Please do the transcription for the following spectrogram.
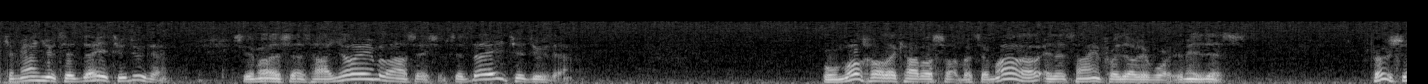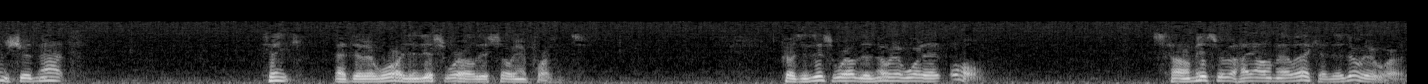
command you today to do them. Mother says, Hayoim l'aseisim. Today to do them. But tomorrow is a time for the reward. It means this. Person should not think that the reward in this world is so important. Because in this world there's no reward at all. There's no reward.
